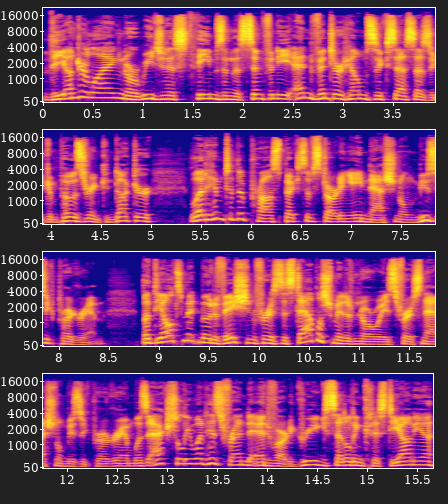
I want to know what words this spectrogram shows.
The underlying Norwegianist themes in the symphony and Vinterhjelm's success as a composer and conductor led him to the prospects of starting a national music program. But the ultimate motivation for his establishment of Norway's first national music program was actually when his friend Edvard Grieg settled in Christiania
